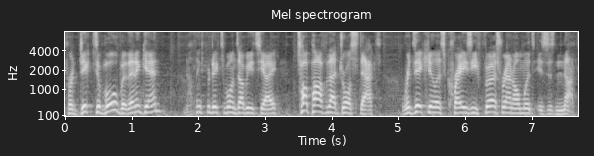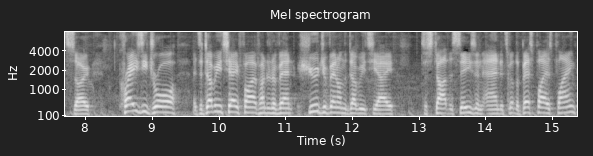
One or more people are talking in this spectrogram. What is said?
predictable. But then again, nothing's predictable in WTA. Top half of that draw stacked. Ridiculous, crazy. First round onwards is just nuts. So Crazy draw. It's a WTA 500 event, huge event on the WTA to start the season, and it's got the best players playing.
